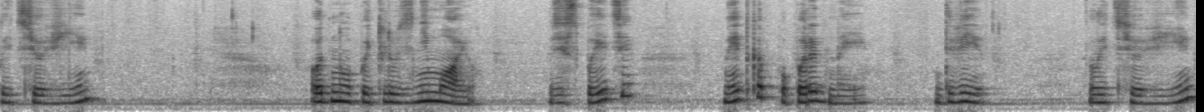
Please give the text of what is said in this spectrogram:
лицьові, одну петлю знімаю зі спиці, нитка поперед неї. Дві лицьові,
